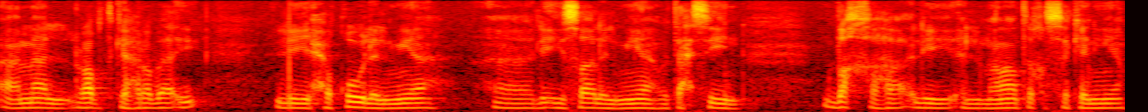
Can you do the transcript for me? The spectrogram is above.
أعمال ربط كهربائي لحقول المياه لإيصال المياه وتحسين ضخها للمناطق السكنية.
